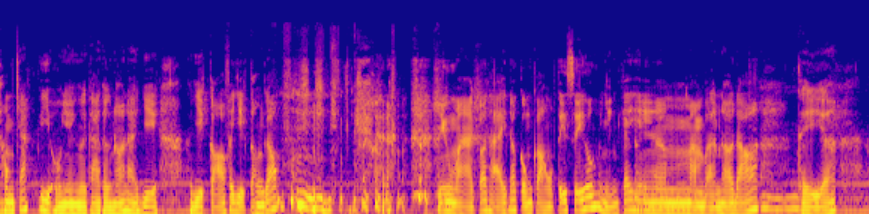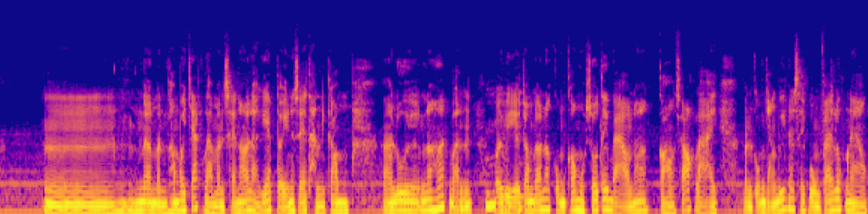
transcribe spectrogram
không chắc. Ví dụ như người ta thường nói là diệt diệt cỏ phải diệt tận gốc. Nhưng mà có thể nó cũng còn một tí xíu những cái mầm bệnh ở đó. Ừ. thì Ừm, nên mình không có chắc là mình sẽ nói là ghép tủy nó sẽ thành công à, lui nó hết bệnh. Bởi vì ở trong đó nó cũng có một số tế bào nó còn sót lại. Mình cũng chẳng biết nó sẽ bùng phát lúc nào.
